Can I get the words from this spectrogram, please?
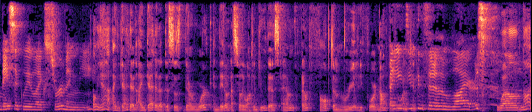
basically like serving me? Oh yeah, I get it. I get it that this is their work and they don't necessarily want to do this. And I don't, I don't fault them really for it. Not but you do can. consider them liars. well, not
